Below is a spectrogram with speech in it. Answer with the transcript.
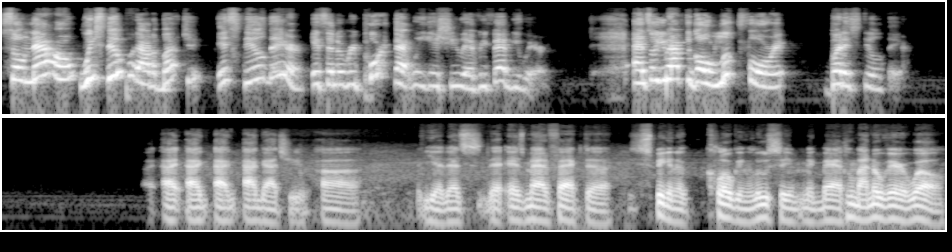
So now we still put out a budget. It's still there. It's in a report that we issue every February. And so you have to go look for it, but it's still there. I I I, I got you. Uh yeah, that's that, as a matter of fact, uh speaking of cloaking Lucy McBath, whom I know very well,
